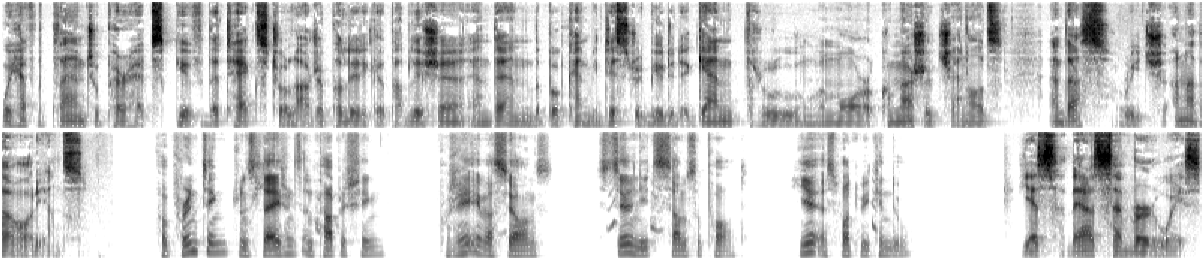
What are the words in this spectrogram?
We have the plan to perhaps give the text to a larger political publisher, and then the book can be distributed again through more commercial channels and thus reach another audience. For printing, translations, and publishing, Projet Evasions still needs some support. Here is what we can do. Yes, there are several ways.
